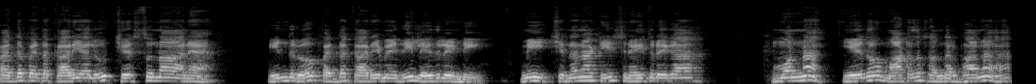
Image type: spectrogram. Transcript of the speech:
పెద్ద పెద్ద కార్యాలు చేస్తున్నా అనే? ఇందులో పెద్ద కార్యమేది లేదులేండి. మీ చిన్ననాటి స్నేహితుడేగా? మొన్న ఏదో మాటల సందర్భాన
